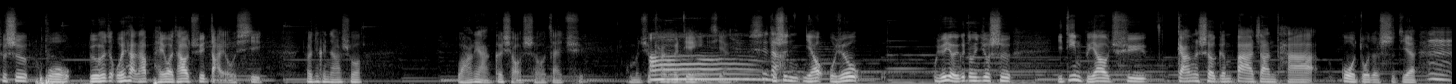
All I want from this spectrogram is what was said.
就是我，比如说我想他陪我，他要出去打游戏，然后就跟他说，玩两个小时后再去，我们去看个电影先。哦是的，就是你要，我觉得，我觉得有一个东西就是，一定不要去干涉跟霸占他过多的时间。嗯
